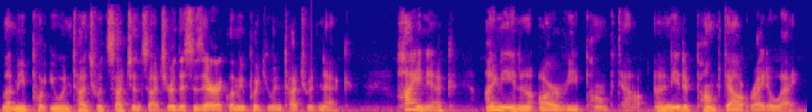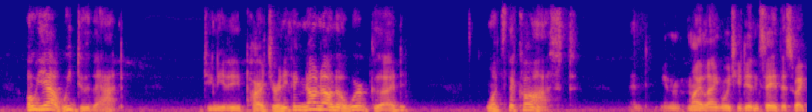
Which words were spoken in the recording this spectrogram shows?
let me put you in touch with such and such, or this is Eric, let me put you in touch with Nick. Hi, Nick, I need an RV pumped out. I need it pumped out right away. Oh, yeah, we do that. Do you need any parts or anything? No, no, no, we're good. What's the cost? And in my language, he didn't say it this way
